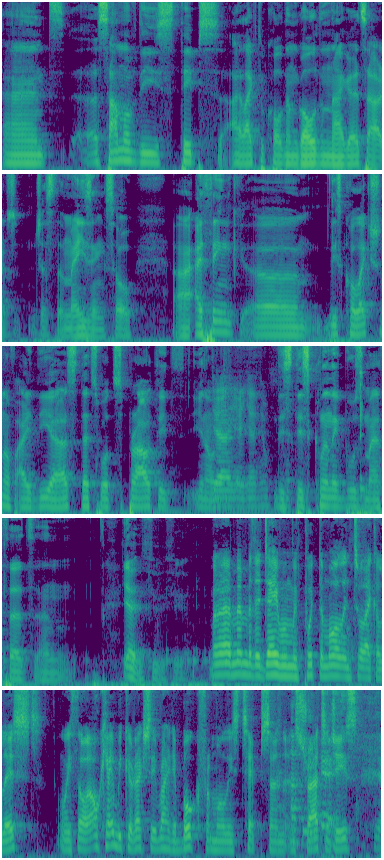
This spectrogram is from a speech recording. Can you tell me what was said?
And uh, some of these tips, I like to call them golden nuggets, are j- just amazing. So uh, I think um this collection of ideas that's what sprouted, you know, Yeah, yeah, yeah. this this clinic boost method. And yeah, if you, if you But I remember the day when we put them all into like a list. We thought, okay, we could actually write a book from all these tips and, and strategies. yeah.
